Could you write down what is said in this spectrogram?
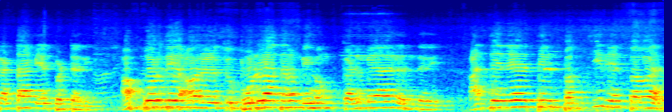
கட்டாயம் ஏற்பட்டது. அப்பொழுது அவர்களுக்கு பொருளாதாரம் மிகவும் கடுமையாக இருந்தது. அந்த நேரத்தில் பக்கீர் என்பவர்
